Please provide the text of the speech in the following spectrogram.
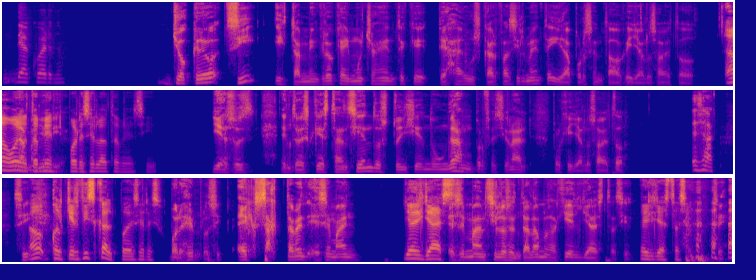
De acuerdo. yo creo, sí, y también creo que hay mucha gente que deja de buscar fácilmente y da por sentado que ya lo sabe todo. Ah, bueno, también, por ese lado también, sí. Y eso es, entonces, ¿qué están siendo? Estoy siendo un gran profesional, porque ya lo sabe todo. Exacto. ¿sí? Ah, cualquier fiscal puede ser eso. Por ejemplo, sí. Exactamente, ese man, Y él ya es. ese man, si lo sentáramos aquí, él ya está haciendo. Él ya está haciendo. Sí.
